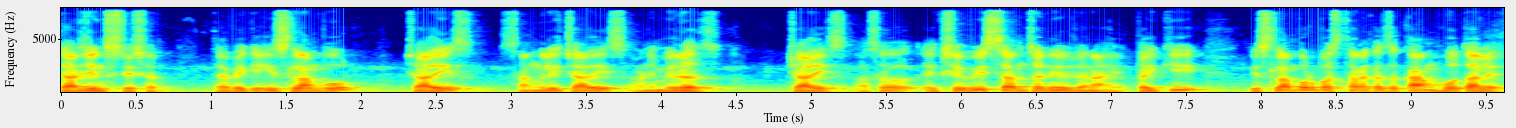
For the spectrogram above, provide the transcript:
चार्जिंग स्टेशन. त्यापैकी इस्लामपूर चाळीस सांगली चाळीस आणि मिरज. चाळीस असं एकशे वीसांचं आमचं नियोजन आहे. पैकी इस्लामपूर बसस्थानकाचं काम होत आलं आहे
